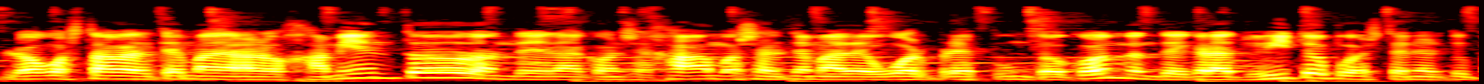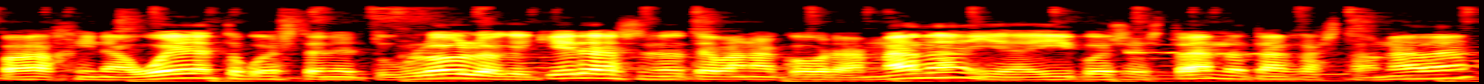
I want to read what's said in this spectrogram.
Luego estaba el tema del alojamiento, donde le aconsejábamos el tema de WordPress.com, donde es gratuito, puedes tener tu página web, puedes tener tu blog, lo que quieras, no te van a cobrar nada y ahí puedes estar, no te has gastado nada.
